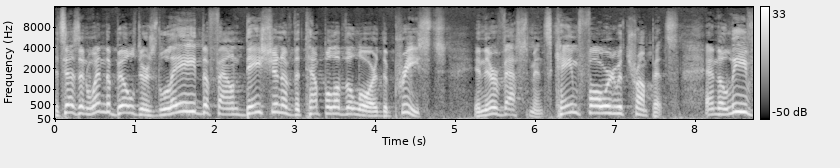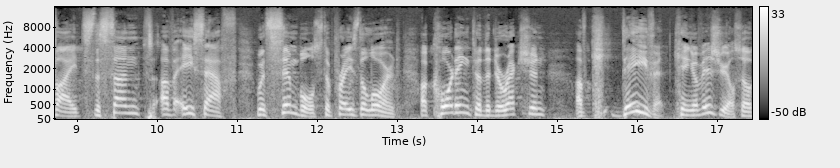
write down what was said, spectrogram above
It says, And when the builders laid the foundation of the temple of the Lord, the priests, in their vestments, came forward with trumpets, and the Levites, the sons of Asaph, with cymbals to praise the Lord, according to the direction of David, king of Israel. So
